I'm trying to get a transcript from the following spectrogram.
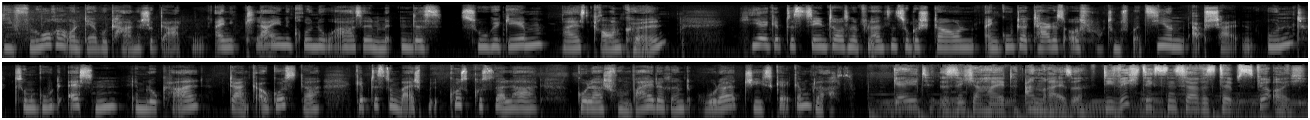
Die Flora und der Botanische Garten. Eine kleine grüne Oase inmitten des zugegeben meist grauen Köln. Hier gibt es zehntausende Pflanzen zu bestaunen, ein guter Tagesausflug zum Spazieren und Abschalten und zum Gutessen im Lokal Dank Augusta gibt es zum Beispiel Couscous-Salat, Gulasch vom Weiderind oder Cheesecake im Glas. Geld, Sicherheit, Anreise. Die wichtigsten Service-Tipps für euch.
